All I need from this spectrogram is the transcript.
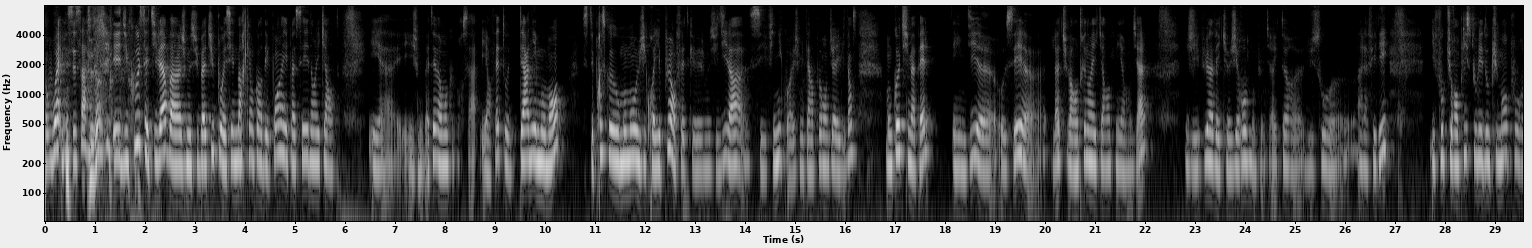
euh, ouais, mais c'est ça. Ça Et du coup, cet hiver, ben, je me suis battue pour essayer de marquer encore des points et passer dans les 40. Et, euh, et je me battais vraiment que pour ça. Et en fait, au dernier moment, c'était presque au moment où j'y croyais plus, en fait, que je me suis dit, là, c'est fini, quoi. Je m'étais un peu rendue à l'évidence. Mon coach, il m'appelle et il me dit, euh, OC, euh, là, tu vas rentrer dans les 40 meilleures mondiales. J'ai vu avec euh, Jérôme, donc le directeur euh, du saut à la Fédé, il faut que tu remplisses tous les documents pour,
